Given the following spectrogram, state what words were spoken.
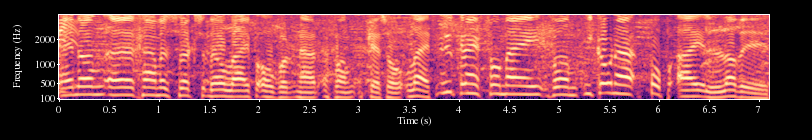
En dan eh, gaan we straks wel live over naar Van Kessel Live. U krijgt van mij van Icona Pop I Love It.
